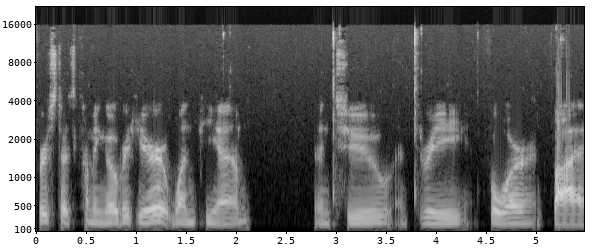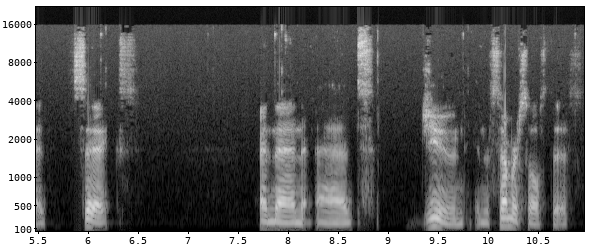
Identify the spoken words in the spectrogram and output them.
first starts coming over here at 1 p.m., and 2, and 3, 4, and 5, 6. And then at June in the summer solstice,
